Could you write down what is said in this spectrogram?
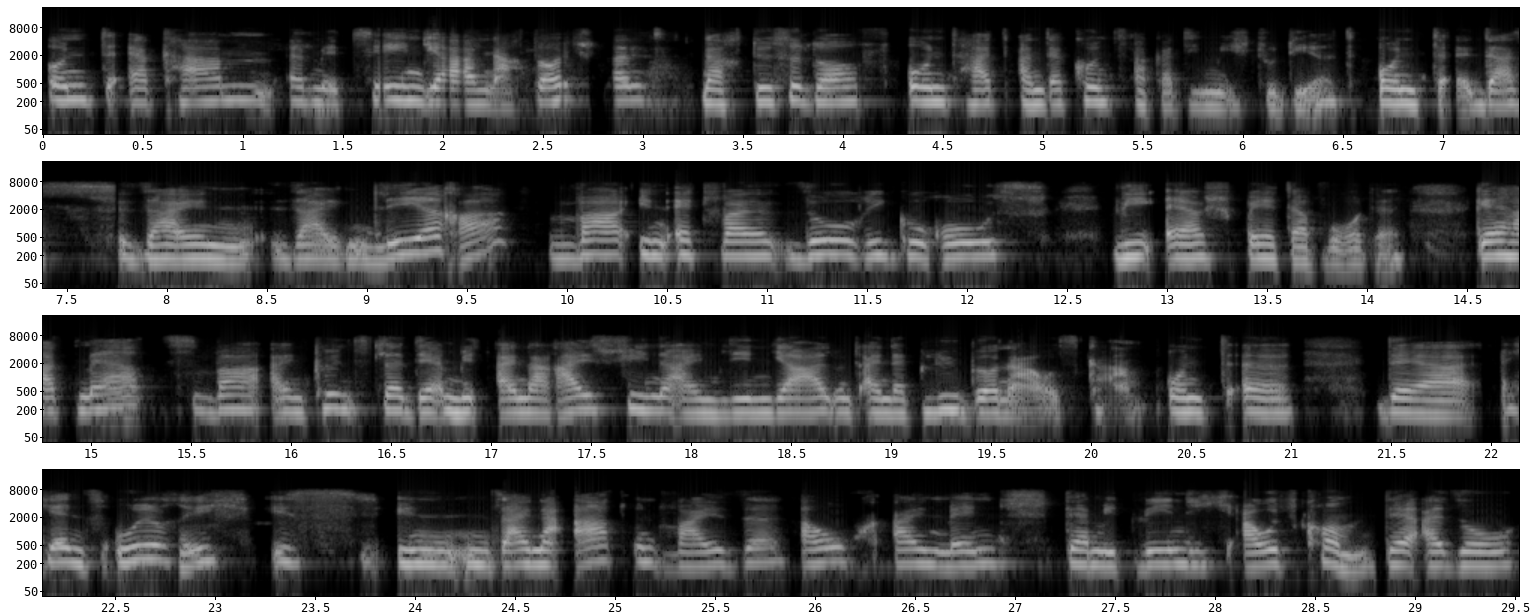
und er kam äh, mit zehn Jahren nach Deutschland, nach Düsseldorf und hat an der Kunstakademie studiert. Und dass sein, sein Lehrer war in etwa so rigoros, wie er später wurde. Gerhard Merz war ein Künstler, der mit einer Reißschiene, einem Lineal und einer Glühbirne rauskam. Und äh, der Jens Ulrich ist in seiner Art und Weise auch ein Mensch, der mit wenig auskommt, der also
